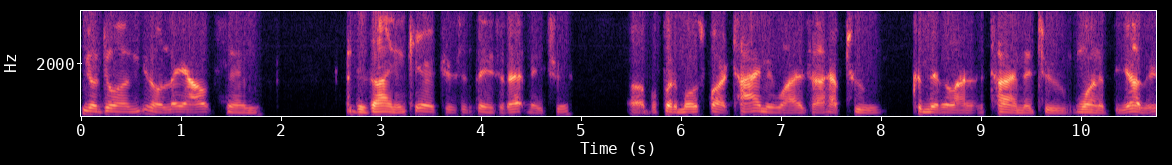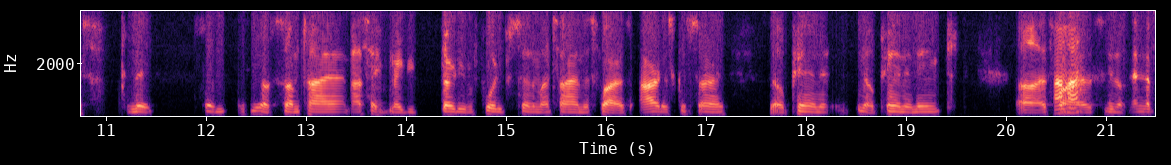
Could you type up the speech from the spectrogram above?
you know, doing you know layouts and designing characters and things of that nature. Uh, but for the most part, timing wise, I have to commit a lot of the time into one of the others. Commit some, you know, sometime I say maybe thirty to forty percent of my time as far as art is concerned. Know, pen, you know, pen and ink. Uh, as far Uh-huh. as you know, ab-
